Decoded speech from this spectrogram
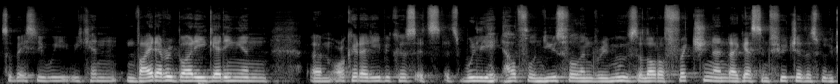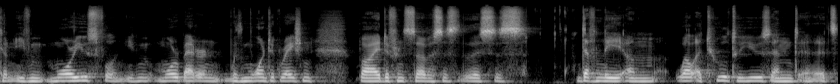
So basically, we, we can invite everybody getting an um, ORCID ID because it's it's really helpful and useful and removes a lot of friction. And I guess in future this will become even more useful and even more better and with more integration by different services. This is definitely um, well a tool to use and uh, it's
